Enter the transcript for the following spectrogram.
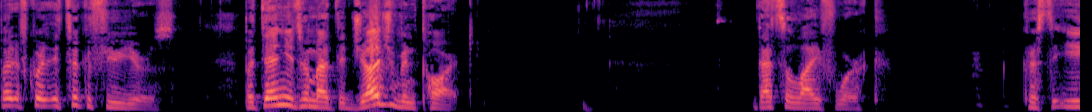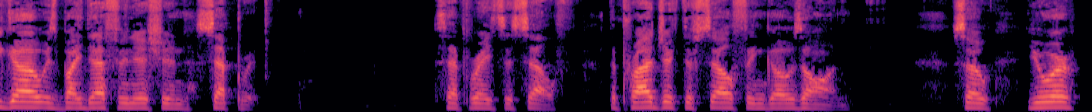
But of course, it took a few years. But then you're talking about the judgment part. That's a life work. Because the ego is by definition separate, separates itself. The project of selfing goes on. So your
